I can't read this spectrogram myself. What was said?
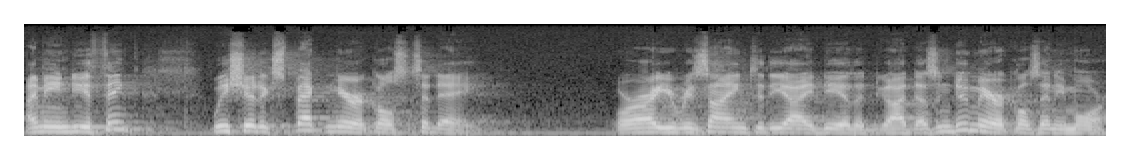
I mean, do you think we should expect miracles today? Or are you resigned to the idea that God doesn't do miracles anymore?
